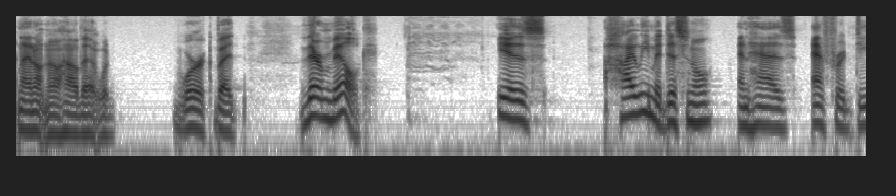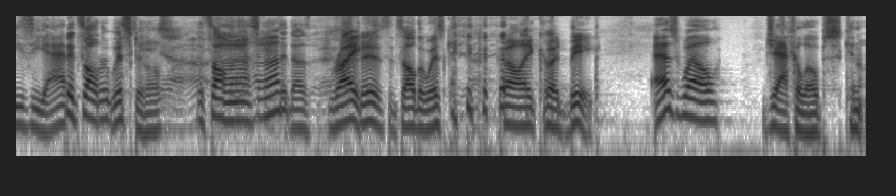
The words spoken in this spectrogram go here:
and I don't know how that would work, but their milk is highly medicinal and has aphrodisiac. It's all the whiskey. It's all the whiskey uh-huh. that does it. right. It is. It's all the whiskey. well, it could be. As well, jackalopes can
